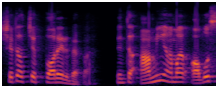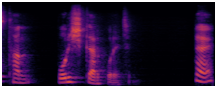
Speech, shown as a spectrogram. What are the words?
সেটা হচ্ছে পরের ব্যাপার। কিন্তু আমি আমার অবস্থান পরিষ্কার করেছি। হ্যাঁ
